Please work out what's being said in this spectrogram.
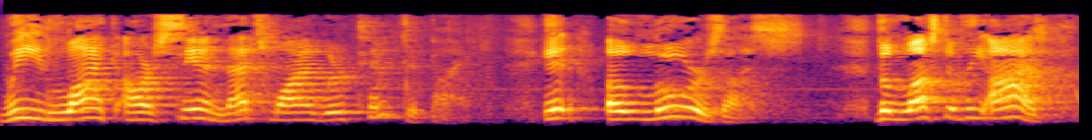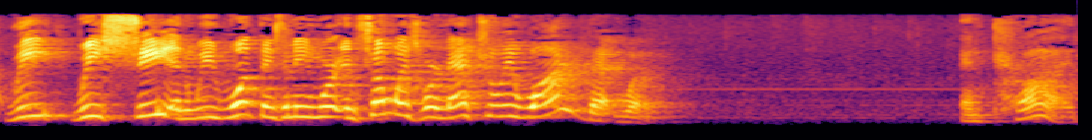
We like our sin. That's why we're tempted by it. It allures us. The lust of the eyes. We, we see and we want things. I mean, we're, in some ways, we're naturally wired that way. And pride.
